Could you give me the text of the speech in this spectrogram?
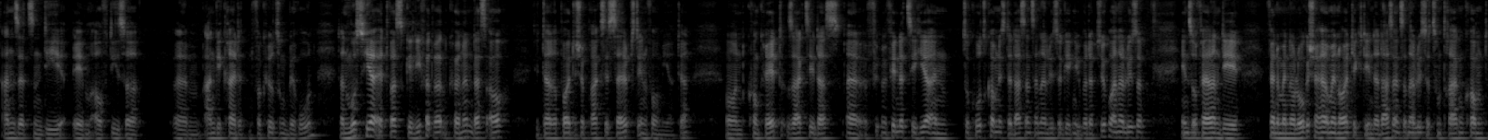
Ansätzen, die eben auf dieser ähm, angekreideten Verkürzung beruhen, dann muss hier etwas geliefert werden können, das auch die therapeutische Praxis selbst informiert. Ja? Und konkret sagt sie das, äh, findet sie hier ein zu Kurzkommnis der Daseinsanalyse gegenüber der Psychoanalyse, insofern die phänomenologische Hermeneutik, die in der Daseinsanalyse zum Tragen kommt,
